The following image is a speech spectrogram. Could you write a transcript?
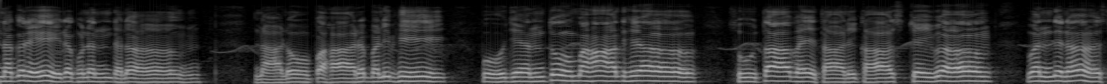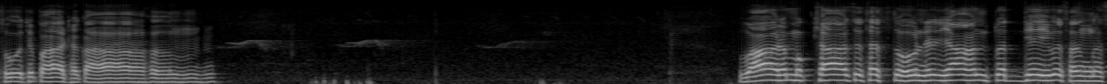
नगरे रघुनंदन नानोपहार बलि पूजयन्तु महाधय सूता वैतालिकाश्चैव वंदिन स्तुतिपाठका वार मुख्यासो निर्यान तद्यैव संघस।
